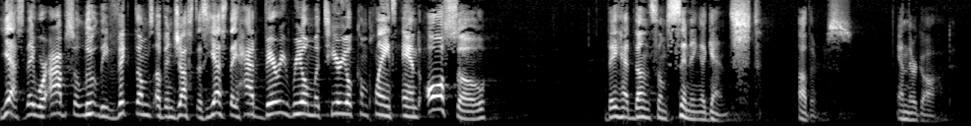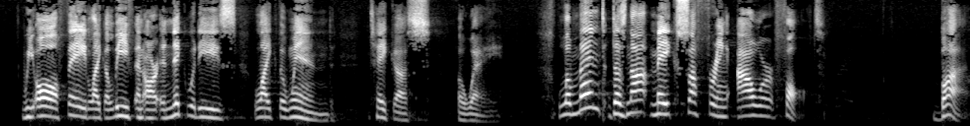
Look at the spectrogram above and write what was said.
Yes, they were absolutely victims of injustice. Yes, they had very real material complaints, and also they had done some sinning against others and their God. We all fade like a leaf, and our iniquities, like the wind, take us away. Lament does not make suffering our fault, but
